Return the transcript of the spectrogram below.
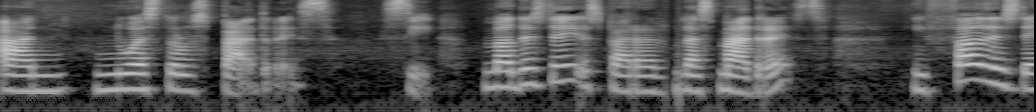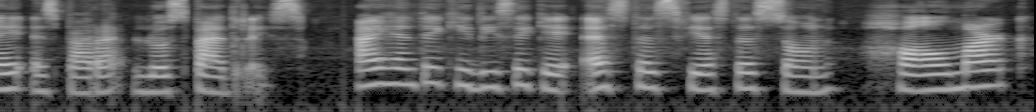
a nuestros padres. Sí, Mother's Day es para las madres y Father's Day es para los padres. Hay gente que dice que estas fiestas son Hallmark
